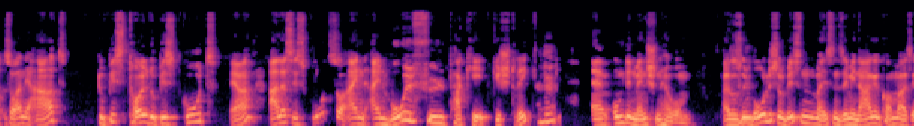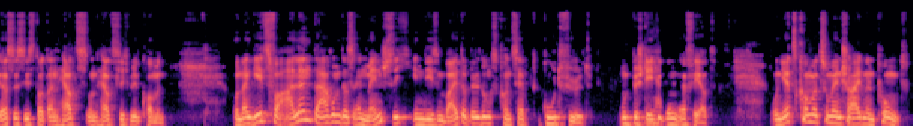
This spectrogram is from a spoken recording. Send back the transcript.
so eine Art, du bist toll, du bist gut, ja, alles ist gut, so ein, ein Wohlfühlpaket gestrickt mhm. äh, um den Menschen herum. Also mhm. symbolisch so ein bisschen, man ist in ein Seminar gekommen, als erstes ist dort ein Herz und herzlich willkommen. Und dann geht es vor allem darum, dass ein Mensch sich in diesem Weiterbildungskonzept gut fühlt und Bestätigung ja. erfährt. Und jetzt kommen wir zum entscheidenden Punkt.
